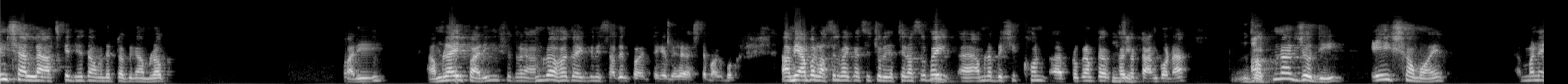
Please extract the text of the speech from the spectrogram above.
ইনশাল্লাহ আজকে যেহেতু আমাদের টপিক আমরা পারি আমরাই পারি সুতরাং আমরা হয়তো একদিন স্বাধীন পয়েন্ট থেকে বের হয়ে আসতে পারব। আমি আবার রাসেল ভাই কাছে চলে যাচ্ছি। রাসেল ভাই আমরা বেশিক্ষণ প্রোগ্রামটা হয়তো টানবো না। আপনার যদি এই সময় মানে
